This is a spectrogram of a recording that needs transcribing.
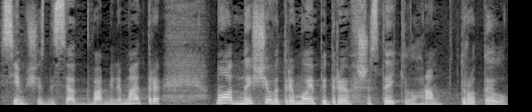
7,62 мм, ну а нижче витримує підрив 6 кг тротилу.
